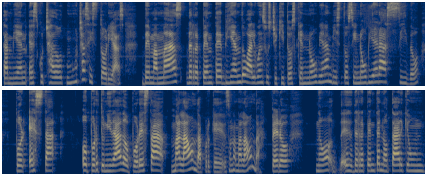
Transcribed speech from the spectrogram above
también he escuchado muchas historias de mamás de repente viendo algo en sus chiquitos que no hubieran visto si no hubiera sido por esta oportunidad o por esta mala onda, porque es una mala onda, pero ¿no? De, repente notar que un,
